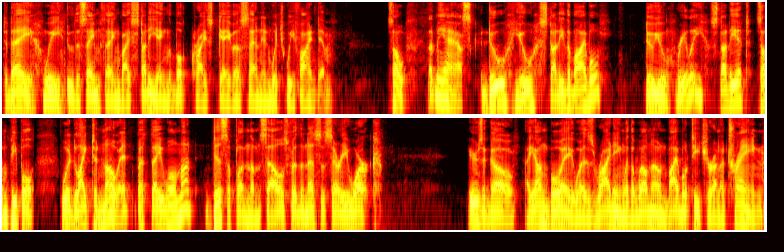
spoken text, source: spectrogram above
Today, we do the same thing by studying the book Christ gave us and in which we find him. So, let me ask, do you study the Bible? Do you really study it? Some people would like to know it, but they will not discipline themselves for the necessary work. Years ago, a young boy was riding with a well known Bible teacher on a train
